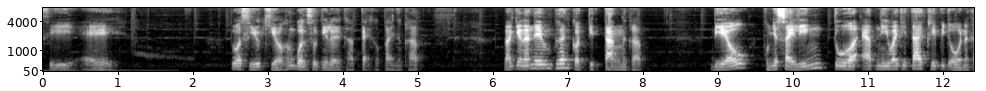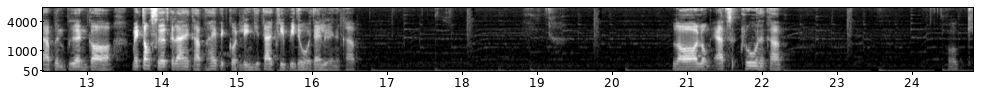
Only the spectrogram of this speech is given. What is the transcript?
C A ตัวสีเขียวข้างบนสุดนี้เลยครับ แตะเข้าไปนะครับ หลังจากนั้นให้เพื่อนๆกดติดตั้งนะครับ เดี๋ยวผมจะใส่ลิงก์ตัวแอปนี้ไว้ที่ใต้คลิปวิดีโอนะครับเพื่อนๆก็ไม่ต้องเซิร์ชก็ได้นะครับให้ไปกดลิงก์ที่ใต้คลิปวิดีโอได้เลยนะครับ รอลงแอปสักครู่นะครับโอเค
